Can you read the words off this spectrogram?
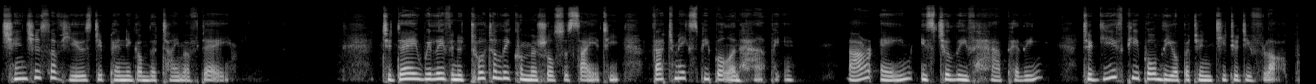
changes of use depending on the time of day. Today, we live in a totally commercial society that makes people unhappy. Our aim is to live happily, to give people the opportunity to develop.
